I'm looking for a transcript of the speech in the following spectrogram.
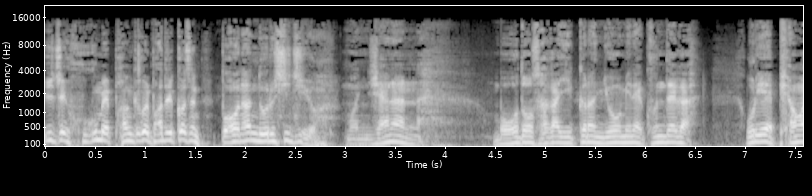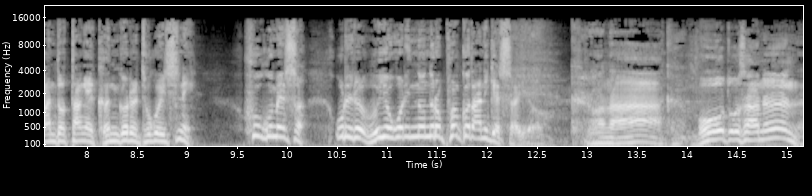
이제 후금의 반격을 받을 것은 뻔한 노릇이지요. 문제는 모도사가 이끄는 요민의 군대가 우리의 평안도 땅에 근거를 두고 있으니 후금에서 우리를 의욕 어린 눈으로 볼 것 아니겠어요? 그러나 그 모도사는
